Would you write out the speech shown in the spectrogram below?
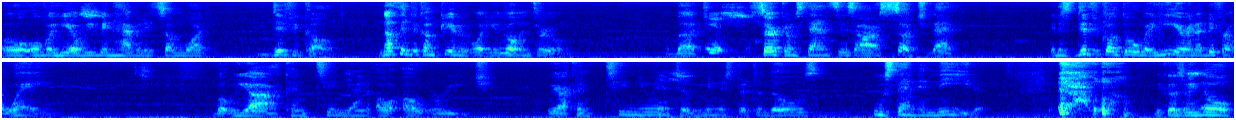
Oh, over here Yes. we've been having it somewhat difficult. Nothing to compare with what you're Mm. going through. But Yes. circumstances are such that it is difficult over here in a different way. But we are continuing our outreach. We are continuing Yes. to minister to those who stand in need. because we know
